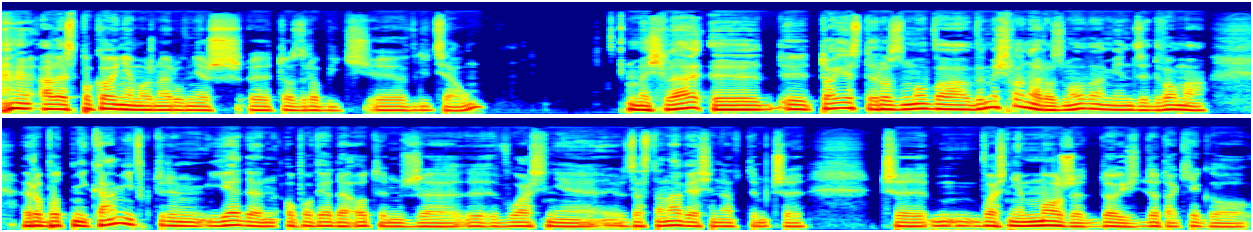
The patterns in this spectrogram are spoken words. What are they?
ale spokojnie można również y, to zrobić y, w liceum myślę, y, to jest rozmowa, wymyślona rozmowa między dwoma robotnikami, w którym jeden opowiada o tym, że właśnie zastanawia się nad tym, czy, czy właśnie może dojść do takiego,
